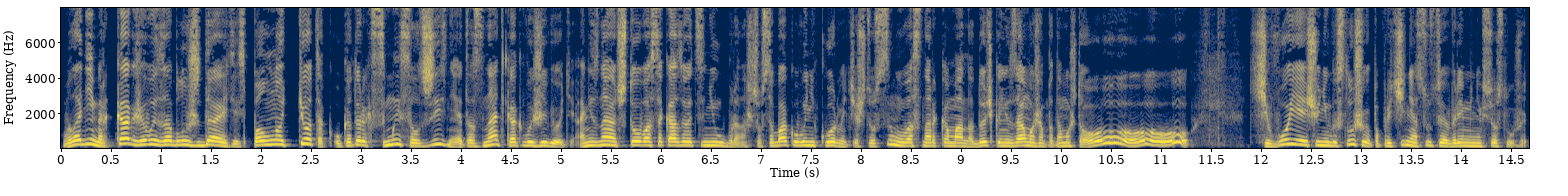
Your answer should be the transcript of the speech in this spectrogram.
Владимир, как же вы заблуждаетесь? Полно теток, у которых смысл жизни – это знать, как вы живете. Они знают, что у вас, оказывается, не убрано, что собаку вы не кормите, что сын у вас наркоман, а дочка не замужем, потому что о о о Чего я еще не выслушиваю по причине отсутствия времени все слушать?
